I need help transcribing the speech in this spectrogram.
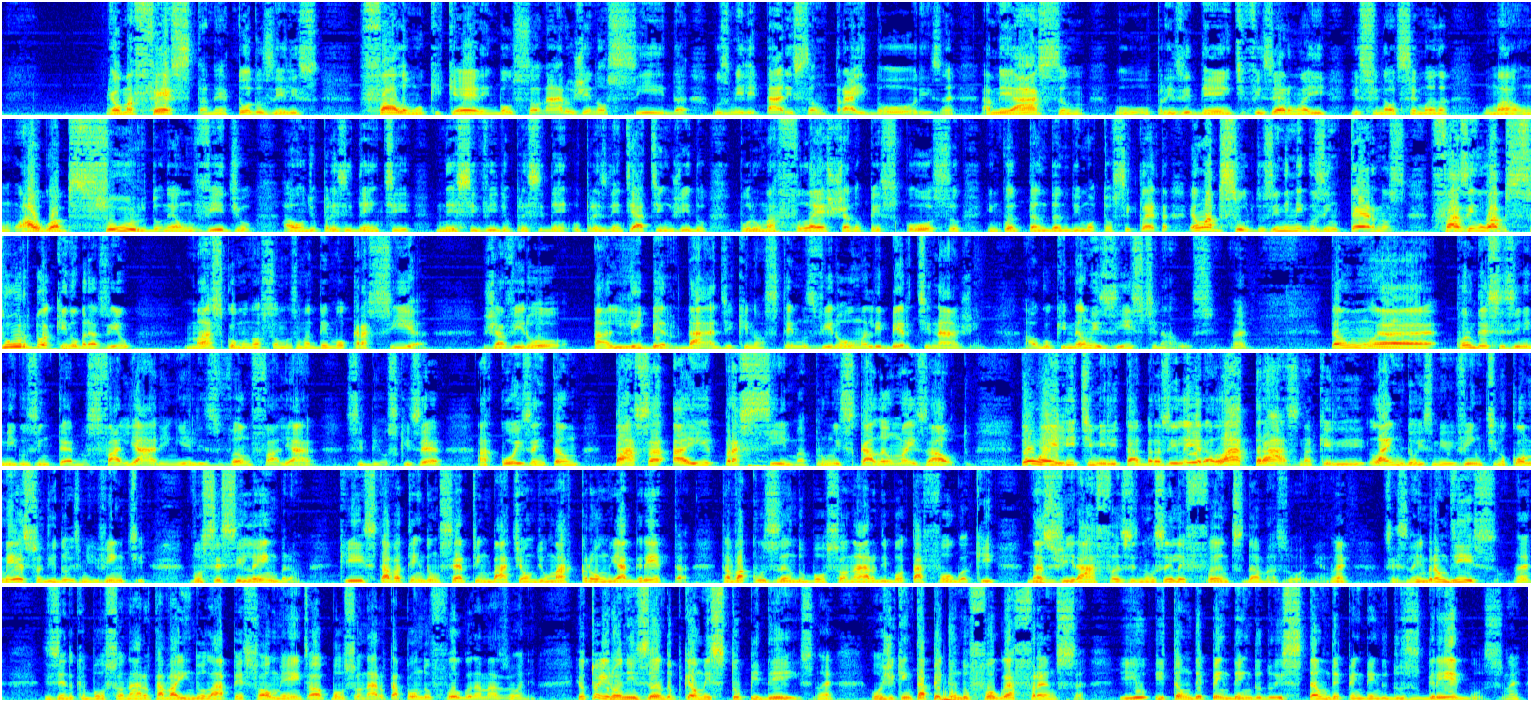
é uma festa, né? Todos eles falam o que querem. Bolsonaro genocida, os militares são traidores, né? ameaçam o, o presidente. Fizeram aí esse final de semana uma, um, algo absurdo, né? um vídeo onde o presidente, nesse vídeo, o presidente, o presidente é atingido por uma flecha no pescoço enquanto está andando de motocicleta. É um absurdo. Os inimigos internos fazem o absurdo aqui no Brasil mas, como nós somos uma democracia, já virou a liberdade que nós temos, virou uma libertinagem, algo que não existe na Rússia. Né? Então, é, quando esses inimigos internos falharem, e eles vão falhar, se Deus quiser, a coisa então passa a ir para cima, para um escalão mais alto. Então a elite militar brasileira, lá atrás, naquele, lá em 2020, no começo de 2020, vocês se lembram que estava tendo um certo embate onde o Macron e a Greta estavam acusando o Bolsonaro de botar fogo aqui nas girafas e nos elefantes da Amazônia, não é? Vocês lembram disso, né? Dizendo que o Bolsonaro estava indo lá pessoalmente, ó, Bolsonaro está pondo fogo na Amazônia. Eu estou ironizando porque é uma estupidez, não é? Hoje quem está pegando fogo é a França e estão dependendo do estão dependendo dos gregos, né?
